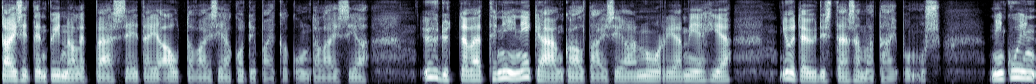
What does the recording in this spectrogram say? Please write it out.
tai sitten pinnalle päässeitä ja auttavaisia kotipaikkakuntalaisia, yhdyttävät niin ikään kaltaisiaan nuoria miehiä, joita yhdistää sama taipumus, niin kuin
